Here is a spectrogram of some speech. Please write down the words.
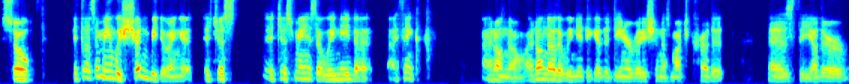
So it doesn't mean we shouldn't be doing it. It just it just means that we need to. I think I don't know. I don't know that we need to give the denervation as much credit as the other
